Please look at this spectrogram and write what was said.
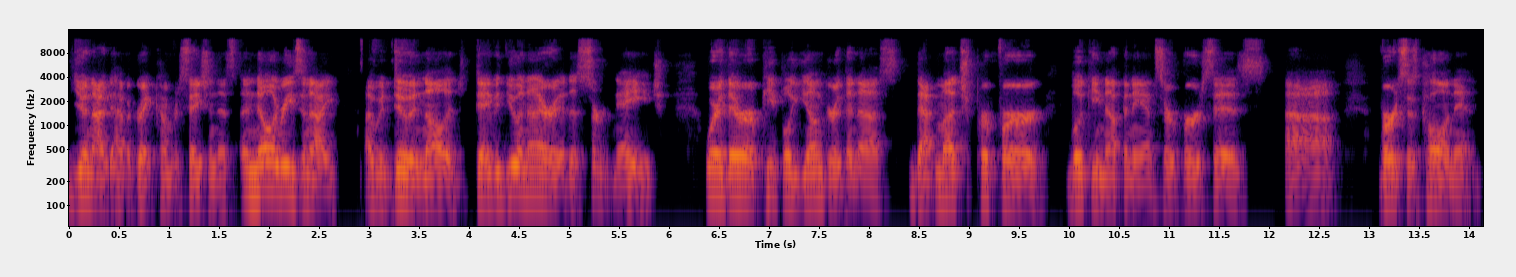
you and I would have a great conversation. This and the only reason I I would do in knowledge, David, you and I are at a certain age where there are people younger than us that much prefer looking up an answer versus uh, versus calling in,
